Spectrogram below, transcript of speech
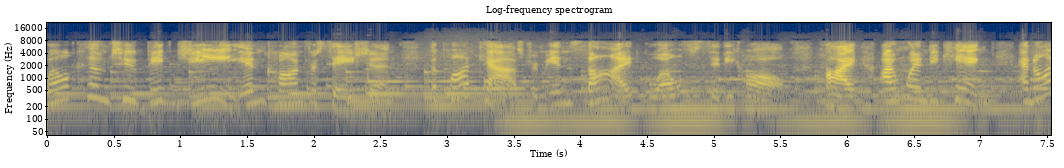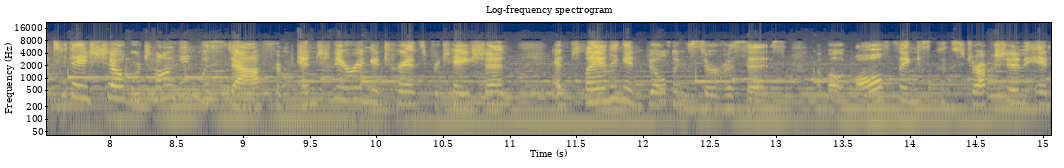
Welcome to Big G in Conversation, the podcast from inside Guelph City Hall. Hi, I'm Wendy King, and on today's show, we're talking with staff from Engineering and Transportation and Planning and Building Services about all things construction in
